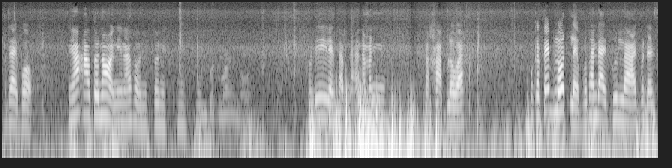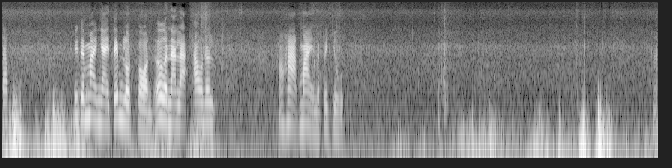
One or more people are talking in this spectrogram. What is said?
ไม่ได้บอกเนี่ยเอาตัวน้อยนี่นะพอนี่ตัวนี้นี่นี่ พอดีแหละสำนักนนั้นมันกระขับแล้ววะ มันก็เต็มรถแหละพอท่านได้พื้นร้ายพอได้ซับมีแต่ไม้ใหญ่เต็มรถก่อน เออ นั่นละเอาเอาหากไม้นะไปจูดฮะ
